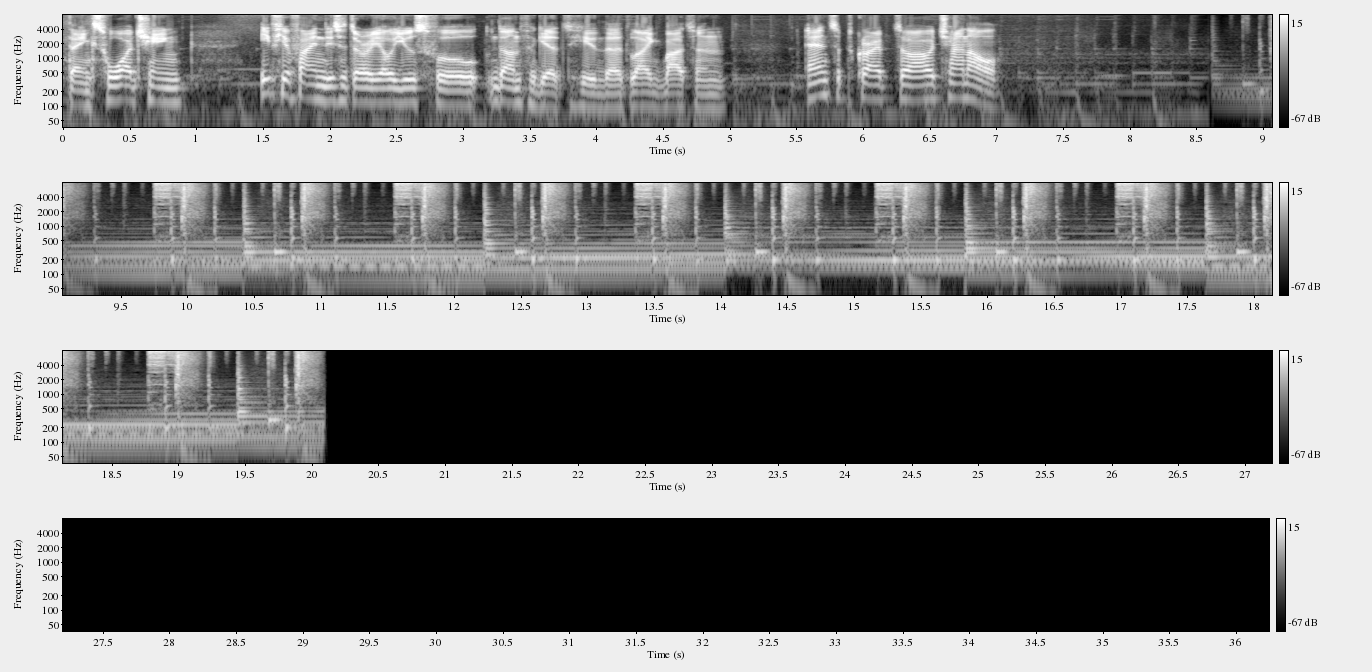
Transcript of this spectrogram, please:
Thanks for watching. If you find this tutorial useful, don't forget to hit that like button and subscribe to our channel.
